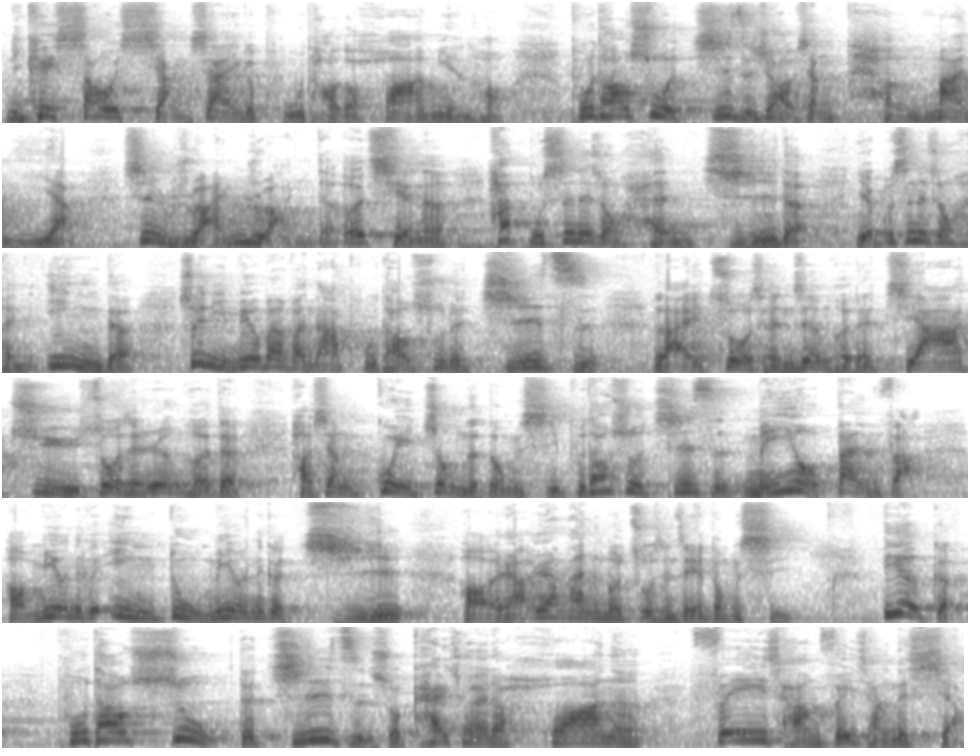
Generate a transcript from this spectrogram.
你可以稍微想象一个葡萄的画面哈，葡萄树的枝子就好像藤蔓一样，是软软的，而且呢，它不是那种很直的，也不是那种很硬的，所以你没有办法拿葡萄树的枝子来做成任何的家。”具做成任何的，好像贵重的东西，葡萄树的枝子没有办法，好，没有那个硬度，没有那个直，好，然后让它能够做成这些东西。第二个，葡萄树的枝子所开出来的花呢，非常非常的小，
